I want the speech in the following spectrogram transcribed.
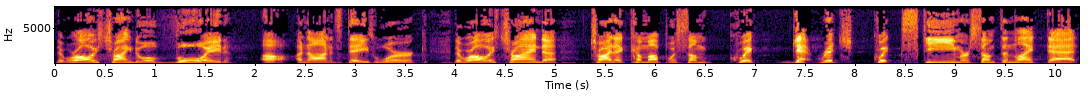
that we're always trying to avoid uh, an honest day's work, that we're always trying to try to come up with some quick get rich quick scheme or something like that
